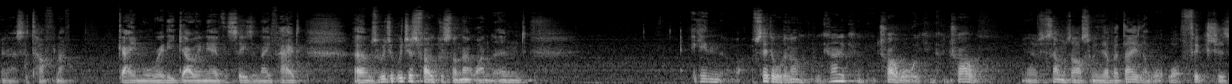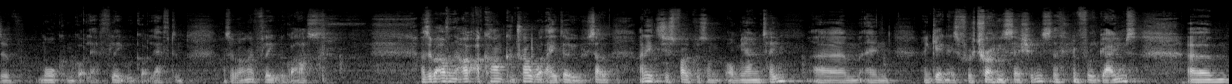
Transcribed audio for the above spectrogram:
You know, it's a tough enough game already going there, the season they've had. Um, so we, we just focus on that one and again, I've said all along, we can only control what we can control. You know, someone's asked me the other day, like, what, what fixtures have Morecambe got left, Fleetwood got left, and I said, well, I know Fleetwood got us. I said, but other than that, I, I, can't control what they do, so I need to just focus on, on my own team um, and and getting us through training sessions and through games, um,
